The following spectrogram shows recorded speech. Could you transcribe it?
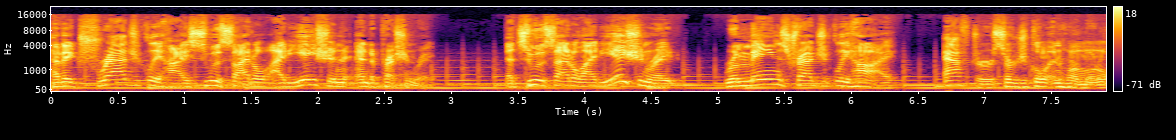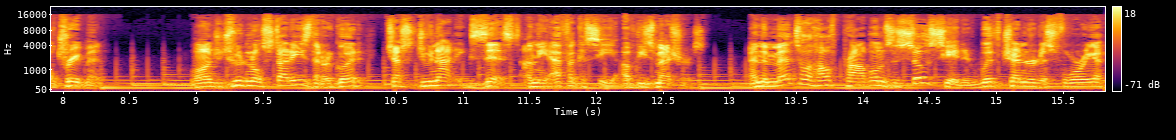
have a tragically high suicidal ideation and depression rate. That suicidal ideation rate remains tragically high after surgical and hormonal treatment. Longitudinal studies that are good just do not exist on the efficacy of these measures. And the mental health problems associated with gender dysphoria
